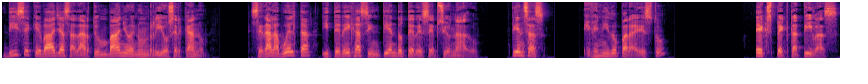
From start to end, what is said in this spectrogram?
dice que vayas a darte un baño en un río cercano. Se da la vuelta y te deja sintiéndote decepcionado. Piensas, ¿he venido para esto? Expectativas.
